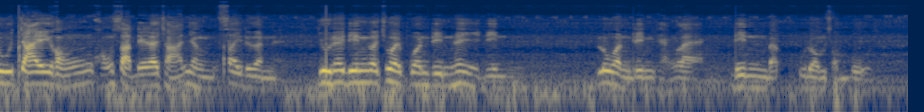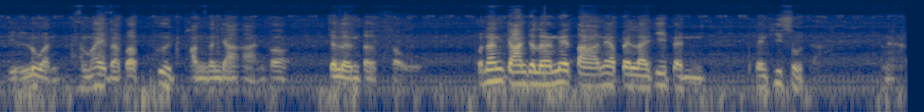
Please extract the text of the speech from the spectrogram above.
ดูใจของของสัตว์เดรัจฉานอย่างไส้เดือนเนี่ย อยู่ในดินก็ช่วยพรวนดินให้ดินร่วนดินแข็งแรง ดินแบบอุดมสมบูรณ์ ดินร่วนทำให้แบบว่าพืชพันธุ์ธัญญาหารก็เจริญเติบโต เพราะฉะนั้นการเจริญเมตตาเนี่ยเป็นอะไรที่เป็นเป็นที่สุดนะ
